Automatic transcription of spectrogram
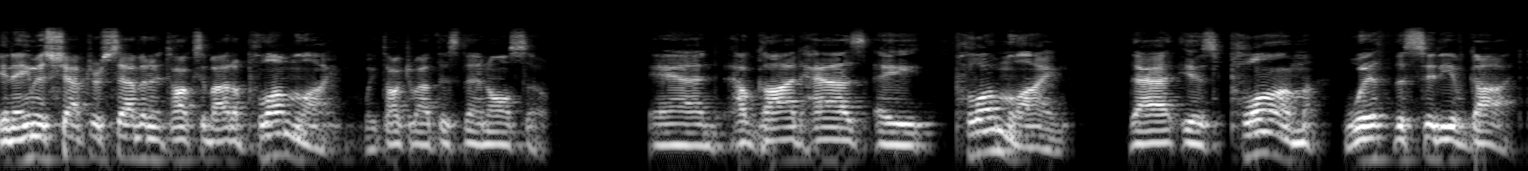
In Amos chapter 7, it talks about a plumb line. We talked about this then also. And how God has a plumb line that is plumb with the city of God.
